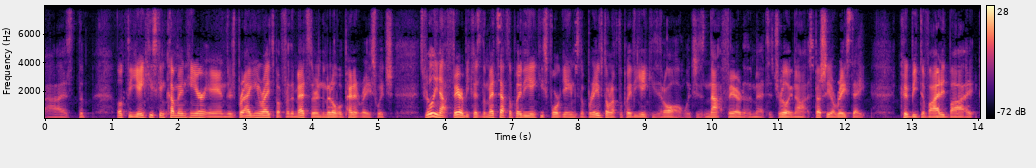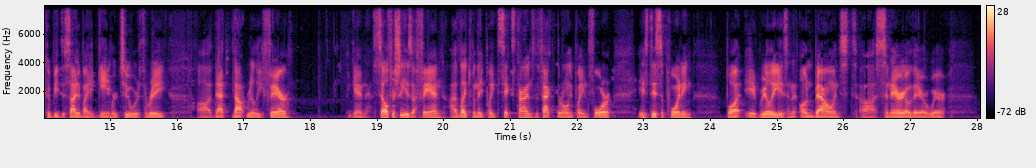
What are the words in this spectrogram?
Uh, the look, the Yankees can come in here and there's bragging rights, but for the Mets, they're in the middle of a pennant race, which is really not fair because the Mets have to play the Yankees four games. The Braves don't have to play the Yankees at all, which is not fair to the Mets. It's really not, especially a race that could be divided by, could be decided by a game or two or three. Uh, that's not really fair. Again, selfishly as a fan, I liked when they played six times. The fact they're only playing four is disappointing, but it really is an unbalanced uh, scenario there where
